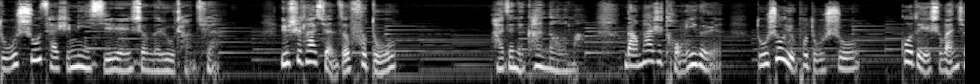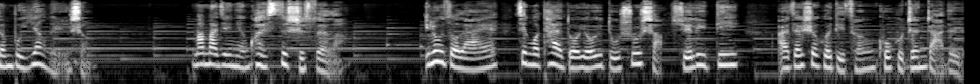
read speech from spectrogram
读书才是逆袭人生的入场券。于是他选择复读。孩子，你看到了吗？哪怕是同一个人，读书与不读书，过的也是完全不一样的人生。妈妈今年快四十岁了，一路走来，见过太多由于读书少、学历低而在社会底层苦苦挣扎的人。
